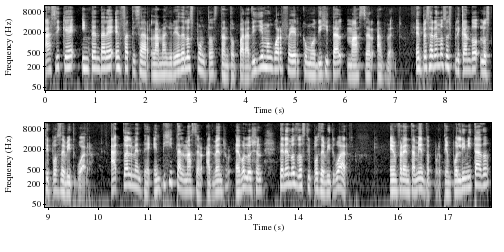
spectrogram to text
Así que intentaré enfatizar la mayoría de los puntos tanto para Digimon Warfare como Digital Master Adventure. Empezaremos explicando los tipos de Bitwar. Actualmente en Digital Master Adventure Evolution tenemos dos tipos de Bitwar. Enfrentamiento por tiempo limitado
